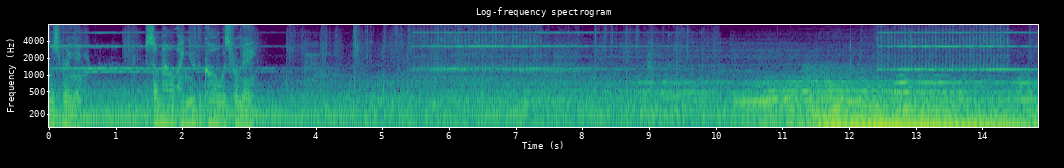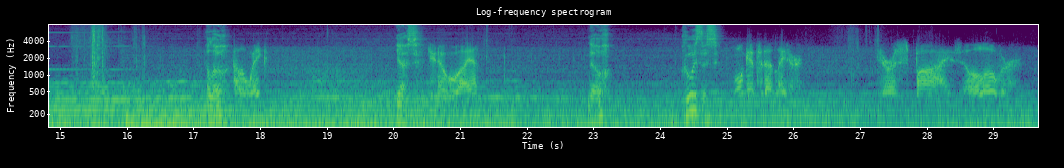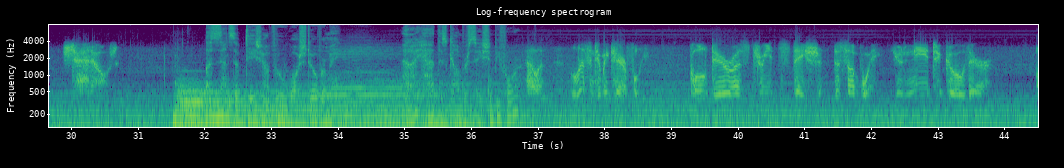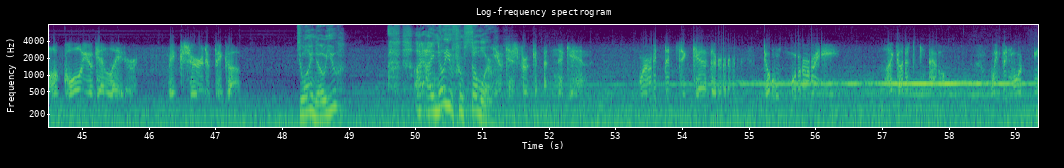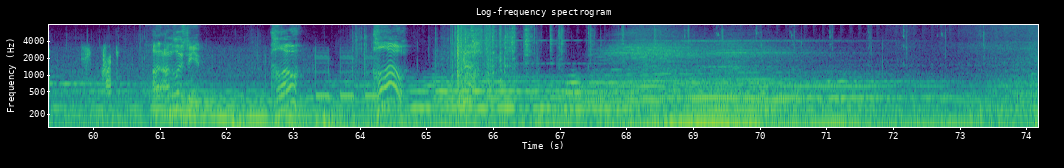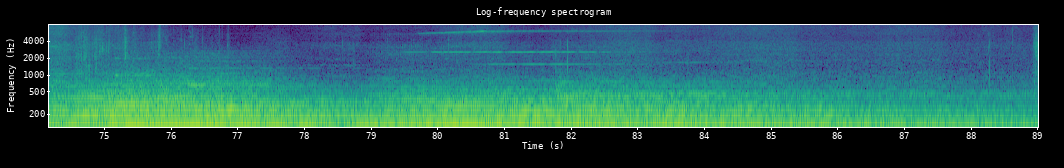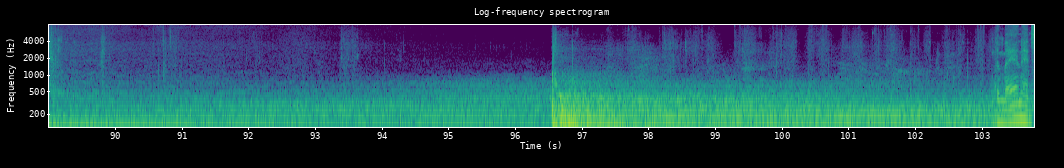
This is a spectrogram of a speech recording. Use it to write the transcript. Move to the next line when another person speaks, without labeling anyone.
phone was ringing. Somehow I knew the call was for me. Hello?
Alan Wake,
Yes.
do you know who I am?
No? Who is this?
We'll get to that later. There are spies all over. Shadows.
A sense of deja vu washed over me. Had I had this conversation before?
Alan, listen to me carefully. Caldera Street Station, the subway. You need to go there. I'll call you again later. Make sure to pick up.
Do I know you? I, I know you from somewhere.
You've just forgotten again. We're in this together. Don't worry. I got it now. We've been working great.
I, I'm losing you. Hello? Hello?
